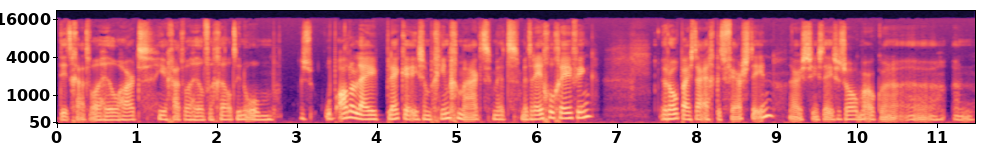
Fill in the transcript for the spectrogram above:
dit gaat wel heel hard, hier gaat wel heel veel geld in om. Dus op allerlei plekken is een begin gemaakt met, met regelgeving. Europa is daar eigenlijk het verste in. Daar is sinds deze zomer ook een, uh, een,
